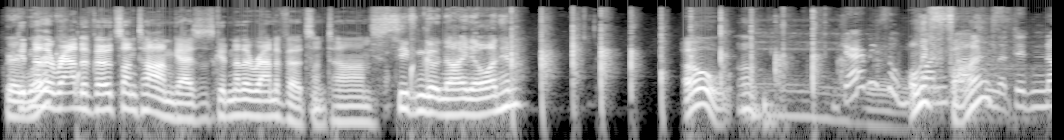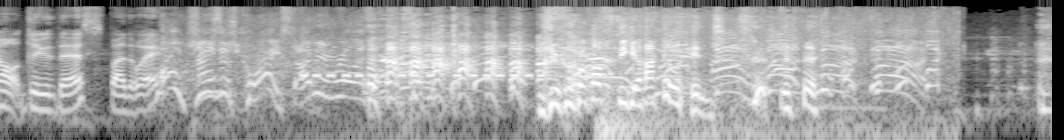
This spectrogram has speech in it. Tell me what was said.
Great Get another round of votes on Tom, guys. Let's get another round of votes on Tom. See if we can go 9 0 on him. Oh, oh. Jeremy's the Only one five? person that did not do this, by the way. Oh, Jesus Christ! I didn't realize. You're off the island.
